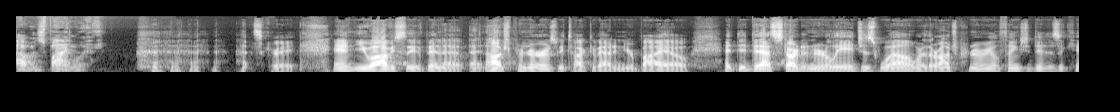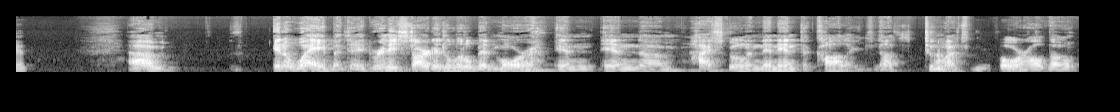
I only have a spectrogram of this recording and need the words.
I was fine with. That's great. And you obviously have been a, an entrepreneur, as we talked about in your bio. Uh, did that start at an early age as well? Were there entrepreneurial things you did as a kid? Um, in a way, but it really started a little bit more in in um, high school and then into college. Not too uh-huh. much before, although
